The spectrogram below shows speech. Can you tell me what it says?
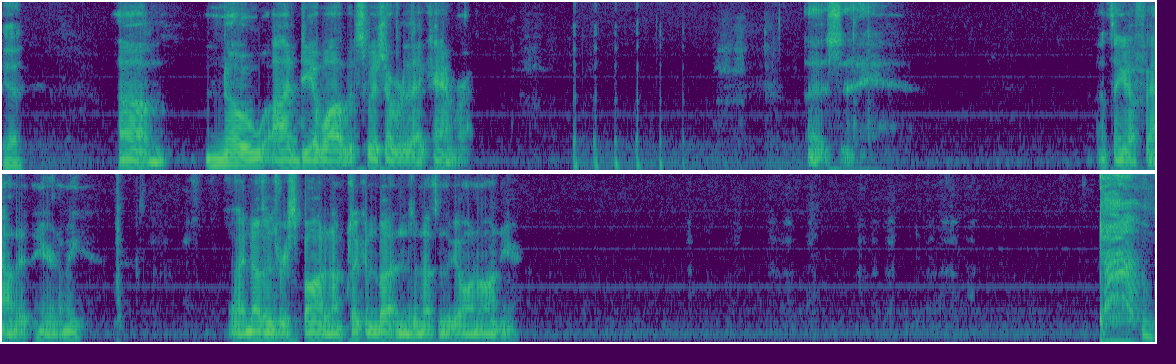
Yeah. Um, no idea why it would switch over to that camera. Let's see. I think I found it here. Let me. Nothing's responding. I'm clicking buttons and nothing's going on here.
